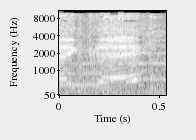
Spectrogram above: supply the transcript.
right that.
